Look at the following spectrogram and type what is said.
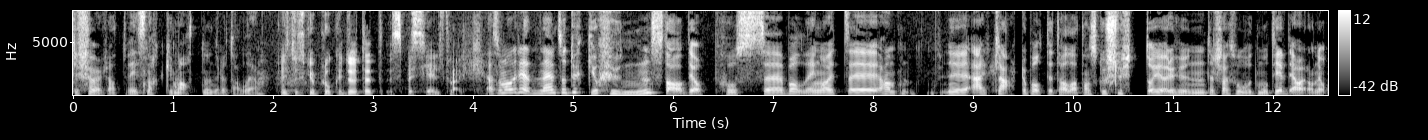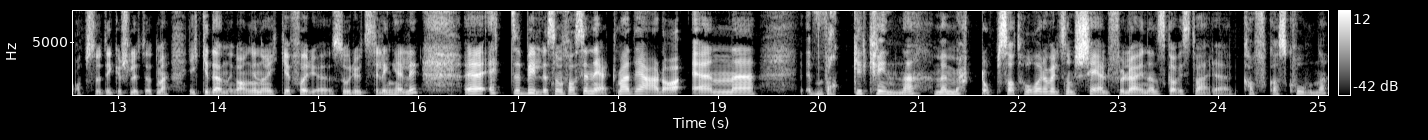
Du føler at vi snakker med 1800-tallet, ja. Hvis du skulle plukket ut et spesielt verk? Ja, Som allerede nevnt, så dukker jo hunden stadig opp hos eh, Bolling. og et, eh, Han erklærte på 80-tallet at han skulle slutte å gjøre hunden til et slags hovedmotiv. Det har han jo absolutt ikke sluttet med. Ikke denne gangen, og ikke forrige store utstilling heller. Et bilde som fascinerte meg, det er da en vakker kvinne med mørkt mørkt oppsatt hår og veldig sånn sjelfulle øyne. Det skal visst være Kafkas kone.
